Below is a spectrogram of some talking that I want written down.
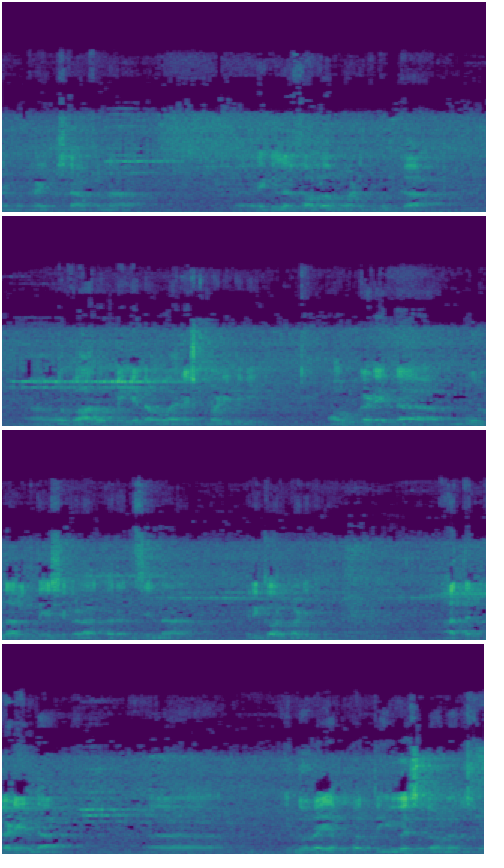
ನಮ್ಮ ಕ್ರೈಮ್ ಸ್ಟಾಫನ್ನ ರೆಗ್ಯುಲರ್ ಫಾಲೋ ಅಪ್ ಮಾಡಿದ ಮೂಲಕ ಒಬ್ಬ ಆರೋಪಿಗೆ ನಾವು ಅರೆಸ್ಟ್ ಮಾಡಿದ್ದೀವಿ. ಅವ್ರ ಕಡೆಯಿಂದ ಮೂರ್ನಾಲ್ಕು ದೇಶಗಳ ಕರೆನ್ಸಿನ ರಿಕವರ್ ಮಾಡಿದ್ದೀವಿ ಆತನ ಕಡೆಯಿಂದ ಇನ್ನೂರ ಎಪ್ಪತ್ತು ಯು ಎಸ್ ಡಾಲರ್ಸು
